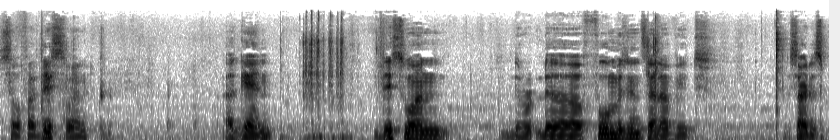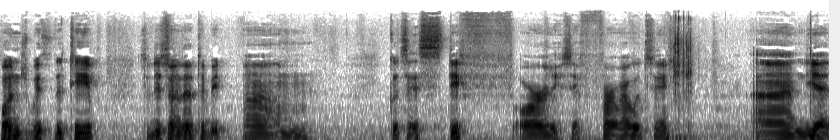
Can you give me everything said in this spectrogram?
So for this one again this one the, the foam is inside of it. Sorry the sponge with the tape. So this one's a little bit um could say stiff or say firm I would say. And yeah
